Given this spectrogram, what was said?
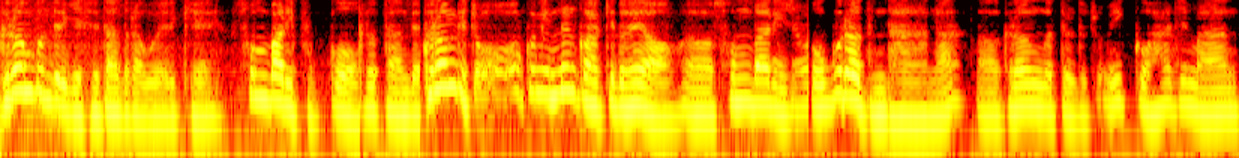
그런 분들이 계시다더라고요. 이렇게 손발이 붓고 그렇다는데 그런 게 조금 있는 것 같기도 해요. 어, 손발이 좀 오그러든다 하나 어, 그런 것들도 좀 있고 하지만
